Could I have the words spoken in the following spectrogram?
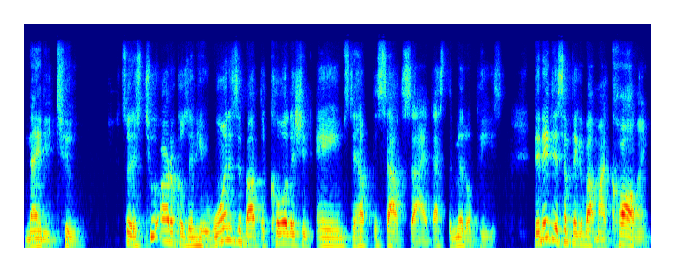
92. So there's two articles in here. One is about the coalition aims to help the South Side. That's the middle piece. Then they did something about my calling,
